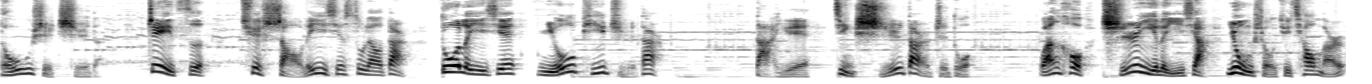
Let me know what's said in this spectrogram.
都是吃的，这次却少了一些塑料袋多了一些牛皮纸袋大约近十袋之多。完后迟疑了一下，用手去敲门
